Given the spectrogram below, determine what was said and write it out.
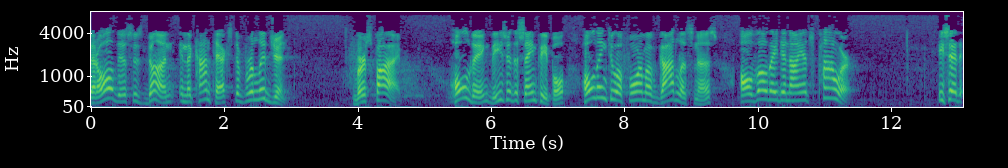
that all this is done in the context of religion. Verse 5. Holding, these are the same people, holding to a form of godlessness, although they deny its power. He said,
